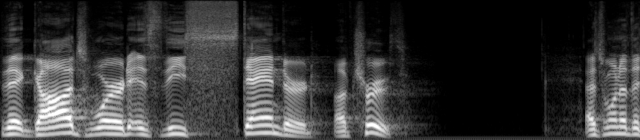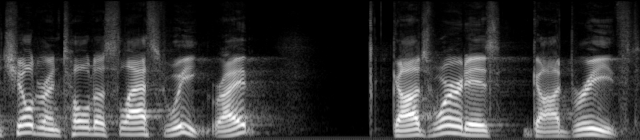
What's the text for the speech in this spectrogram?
that God's Word is the standard of truth. As one of the children told us last week, right? God's Word is God breathed.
